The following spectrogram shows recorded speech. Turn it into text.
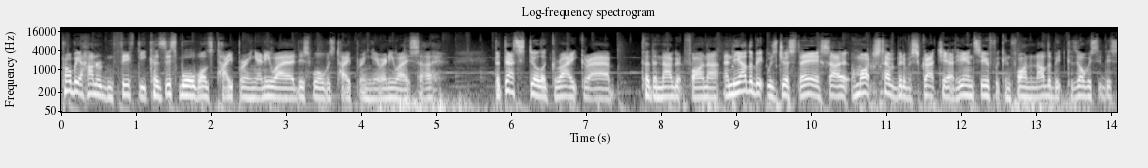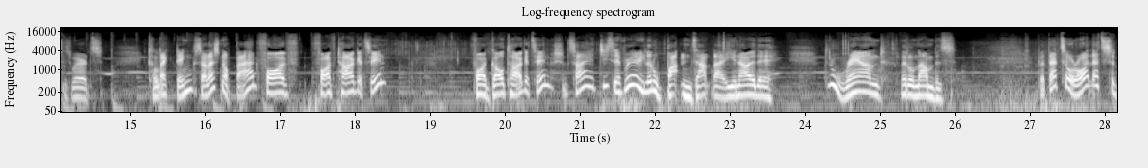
probably 150 because this wall was tapering anyway. This wall was tapering here anyway, so. But that's still a great grab for the nugget finder. And the other bit was just there, so I might just have a bit of a scratch out here and see if we can find another bit because obviously this is where it's collecting. So that's not bad. Five, five targets in. five gold targets in, I should say. Geez, they're very little buttons, aren't they? You know, they're little round little numbers. But that's all right. That's a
